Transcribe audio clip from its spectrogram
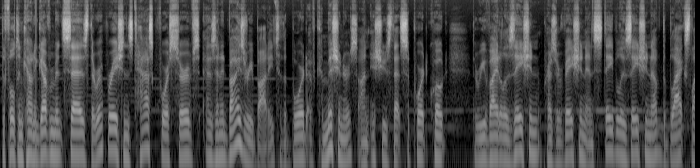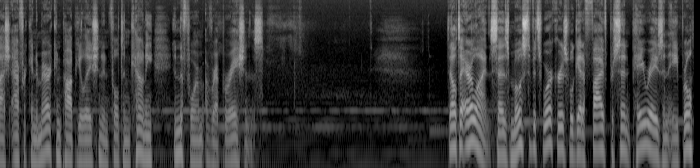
The Fulton County government says the Reparations Task Force serves as an advisory body to the Board of Commissioners on issues that support, quote, the revitalization, preservation, and stabilization of the black slash African American population in Fulton County in the form of reparations. Delta Airlines says most of its workers will get a 5% pay raise in April.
